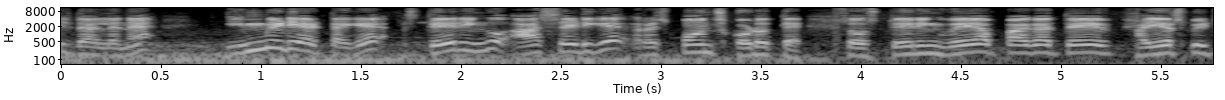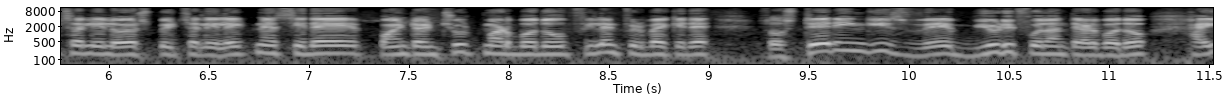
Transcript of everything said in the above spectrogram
ಇಲ್ದಲ್ಲೇ ಇಮ್ಮಿಡಿಯೇಟಾಗಿ ಸ್ಟೇರಿಂಗು ಆ ಸೈಡ್ಗೆ ರೆಸ್ಪಾನ್ಸ್ ಕೊಡುತ್ತೆ. ಸೊ ಸ್ಟೇರಿಂಗ್ ವೇ ಅಪ್ ಆಗುತ್ತೆ ಹೈಯರ್ ಸ್ಪೀಡ್ಸ್ ಅಲ್ಲಿ ಲೋಯರ್ ಸ್ಪೀಡ್ಸ್ ಅಲ್ಲಿ ಲೈಟ್ನೆಸ್ ಇದೆ ಪಾಯಿಂಟ್ ಅಂಡ್ ಶೂಟ್ ಮಾಡ್ಬೋದು ಫೀಲ್ ಅಂಡ್ ಫೀಡ್ಬ್ಯಾಕ್ ಇದೆ. So steering is way beautiful ಅಂತ ಹೇಳ್ಬೋದು. ಹೈ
